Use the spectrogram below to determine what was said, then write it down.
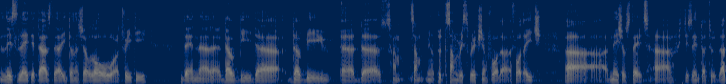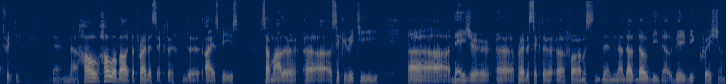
legislated as the international law or treaty. Then uh, that would be the that would be uh, the some some you know put some restriction for the for the each uh, nation states uh, which is entered to that treaty. Then uh, how, how about the private sector, the ISPs, some other uh, security major private sector firms, then that, that would be the very big question.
